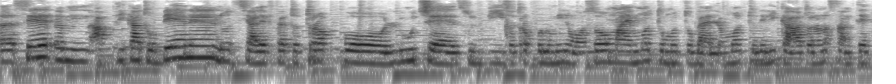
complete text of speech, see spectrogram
eh, se um, applicato bene non si ha l'effetto troppo luce sul viso, troppo luminoso, ma è molto molto bello, molto delicato nonostante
